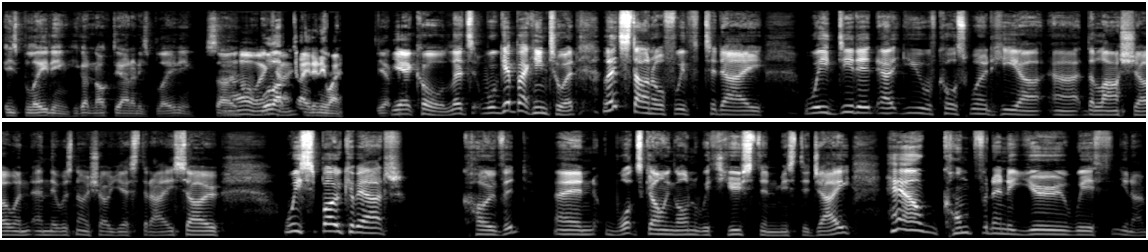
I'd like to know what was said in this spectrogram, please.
he's bleeding. He got knocked down and he's bleeding. So Oh, we'll update anyway. Yep. Yeah, cool. Let's we'll get back into it. Let's start off with today. We did it. Uh, you, of course, weren't here uh, the last show, and and there was no show yesterday. So we spoke about COVID and what's going on with Houston, Mister J. How confident are you with you know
